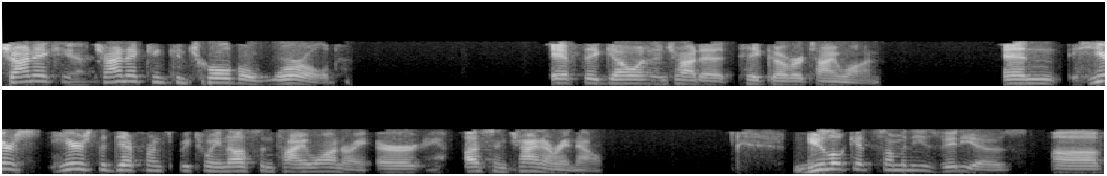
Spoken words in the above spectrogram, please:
China can, Yeah. China can control the world if they go in and try to take over Taiwan. And here's here's the difference between us and Taiwan right or us and China right now. You look at some of these videos of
